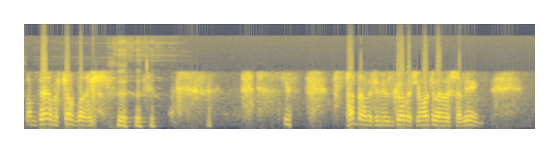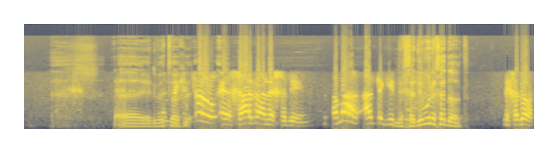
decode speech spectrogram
אתה מתאר מצב בריא. אתה רוצה שאני אזכור את השמות של הנכדים? אני בטוח. בקיצור, אחד מהנכדים אמר, אל תגיד. נכדים או נכדות? נכדות.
